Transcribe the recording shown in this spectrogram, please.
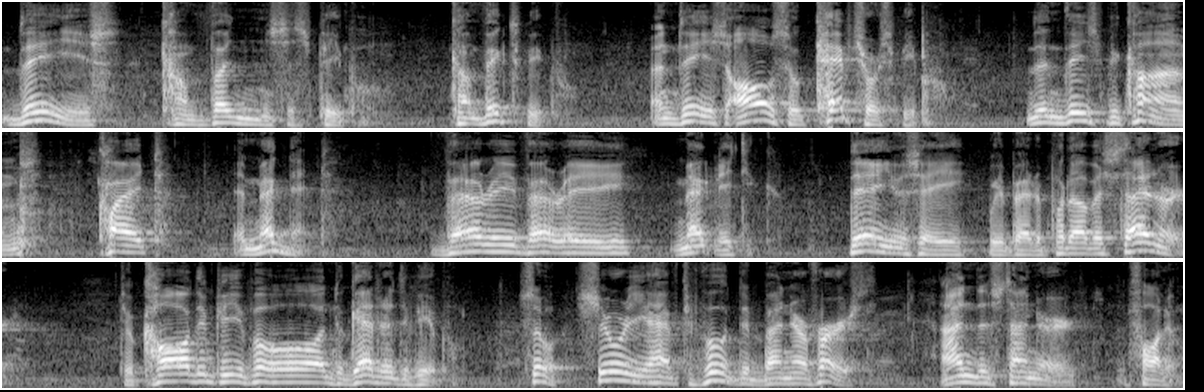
this convinces people, convict people, and this also captures people. Then this becomes quite a magnet, very, very magnetic. Then you say, we better put up a standard to call the people and to gather the people. So, surely you have to put the banner first and the standard follow.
